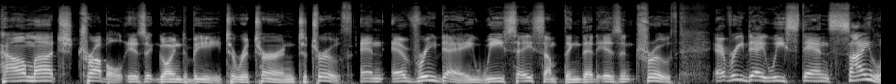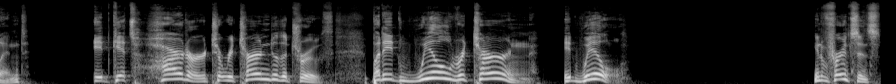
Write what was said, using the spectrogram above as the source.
How much trouble is it going to be to return to truth? And every day we say something that isn't truth. Every day we stand silent, it gets harder to return to the truth. But it will return. It will. You know, for instance,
